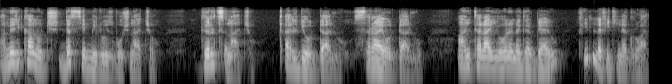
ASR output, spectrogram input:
አሜሪካኖች ደስ የሚሉ ህዝቦች ናቸው። ግልጽ ናቸው። ቀልድ ይወዳሉ፣ ስራ ይወዳሉ። አንተ ላይ የሆነ ነገር ቢያዩ ፊት ለፊት ይነግሩሃል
